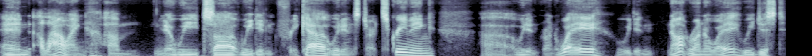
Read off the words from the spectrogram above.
and allowing. Um, you know we saw we didn't freak out we didn't start screaming uh, we didn't run away. We didn't not run away. We just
